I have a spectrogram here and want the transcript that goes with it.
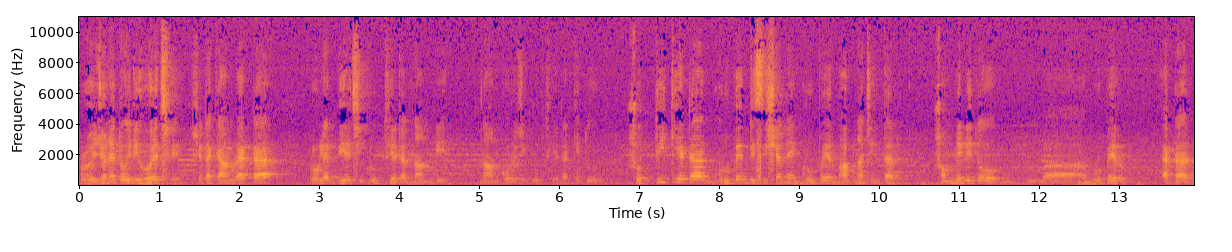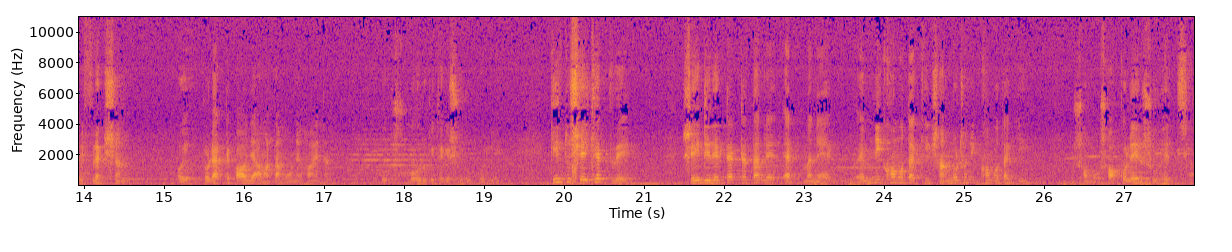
প্রয়োজনে তৈরি হয়েছে। সেটাকে আমরা একটা প্রলেপ দিয়েছি গ্রুপ থিয়েটার নাম দিয়ে। নাম করেছি গ্রুপ থিয়েটার কিন্তু সত্যি কি এটা গ্রুপের ডিসিশনে গ্রুপের ভাবনা চিন্তার সম্মিলিত গ্রুপের একটা রিফ্লেকশন ওই প্রোডাক্টে পাওয়া যায়, আমার তা মনে হয় না। বহুরূপী থেকে শুরু করলে। কিন্তু সেই ক্ষেত্রে সেই ডিরেক্টরটা তাহলে মানে এমনি ক্ষমতা কি, সাংগঠনিক ক্ষমতা কি? সকলের শুভেচ্ছা।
